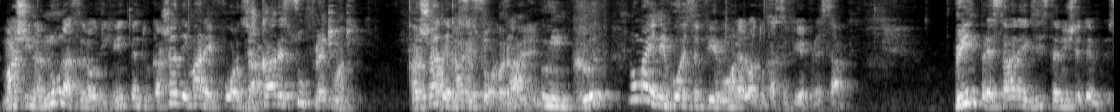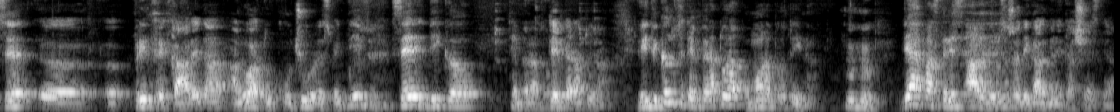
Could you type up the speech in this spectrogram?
Mașina nu lasă la odihnit pentru că așa de mare e forța. Deci care suflet, mă. Că așa facă de mare să e supără forța pe ei. încât nu mai e nevoie să fie moale aluatul ca să fie presat. Prin presare există niște tem- se, uh, uh, prin frecare, da, aluatul cu ciurul respectiv, se ridică Temperatura. temperatura. Ridicându-se temperatura, omoară proteina. Mhm. De aia pastele sunt albe, nu sunt așa de galbene ca și astea.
